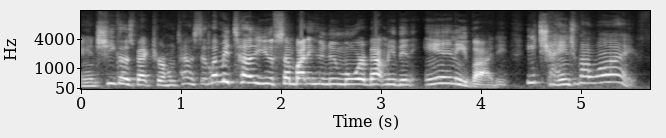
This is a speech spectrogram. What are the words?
And she goes back to her hometown and said, Let me tell you of somebody who knew more about me than anybody. He changed my life.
